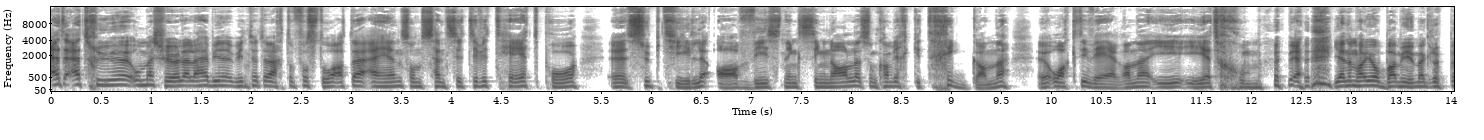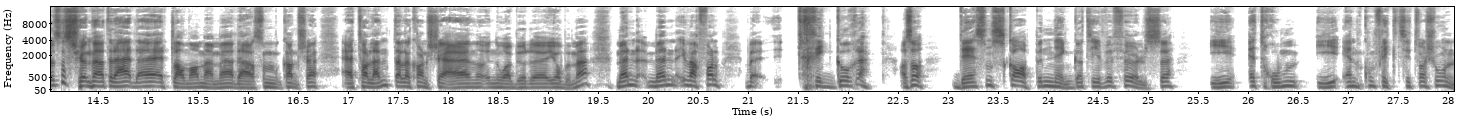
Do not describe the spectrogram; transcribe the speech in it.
Jeg, jeg, tror om meg sjøl, eller jeg har begynt etter hvert å forstå at jeg har en sånn sensitivitet på eh, subtile avvisningssignaler som kan virke triggende eh, og aktiverende i, i, et rom. Gjennom å ha jobba mye med grupper, så skjønner jeg at det er, det er, et eller annet med meg der som kanskje er talent, eller kanskje er noe jeg burde jobbe med. Men, men i hvert fall triggere. Altså, det som skaper negative følelser i et rom i en konfliktsituasjon.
